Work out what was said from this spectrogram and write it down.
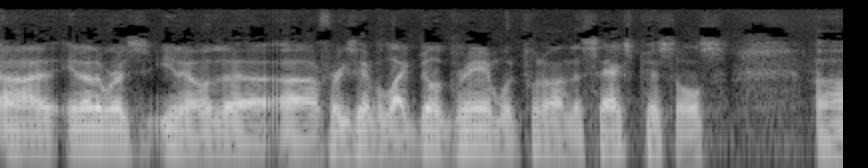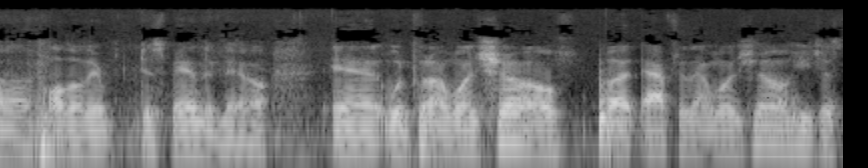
Uh, in other words, you know, the uh, for example, like Bill Graham would put on the Sex Pistols, uh, although they're disbanded now, and would put on one show. But after that one show, he just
